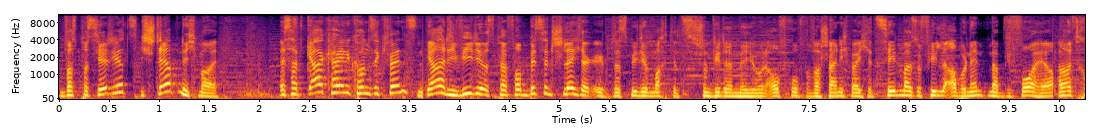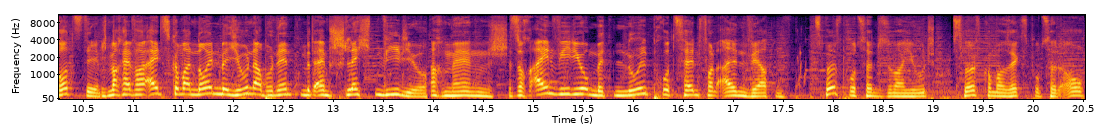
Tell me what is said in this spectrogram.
Und was passiert jetzt? Ich sterbe nicht mal. Es hat gar keine Konsequenzen. Ja, die Videos performen ein bisschen schlechter. Das Video macht jetzt schon wieder eine Million Aufrufe. Wahrscheinlich, weil ich jetzt zehnmal so viele Abonnenten habe wie vorher. Aber trotzdem. Ich mache einfach 1,9 Millionen Abonnenten mit einem schlechten Video. Ach Mensch. Das ist auch ein Video mit 0% von allen Werten. 12% ist immer gut. 12,6% auch.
